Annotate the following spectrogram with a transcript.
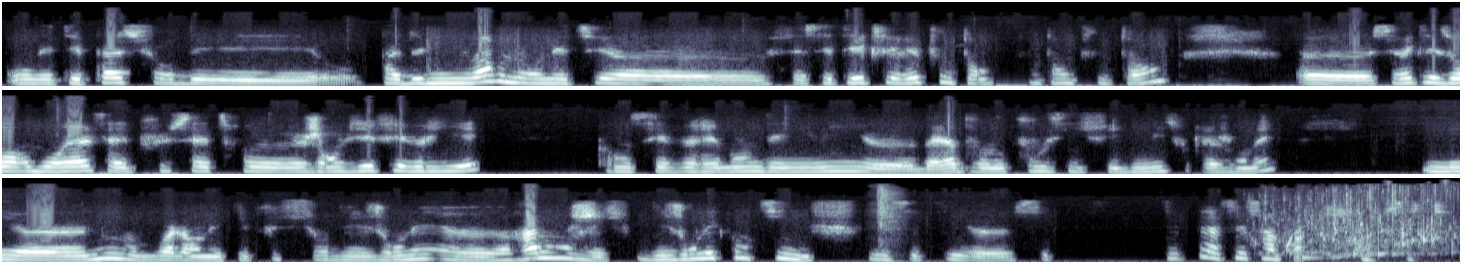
on n'était pas sur des pas de nuit noire mais on était c'était éclairé tout le temps tout le temps tout le temps euh, c'est vrai que les aurores boréales, ça va plus être euh, janvier-février, quand c'est vraiment des nuits. Euh, bah là, pour le coup, il fait nuit toute la journée. Mais nous, voilà, on était plus sur des journées rallongées, des journées continues. Mais c'était c'était assez sympa.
